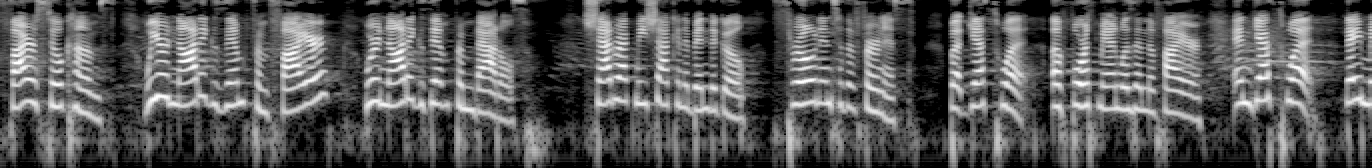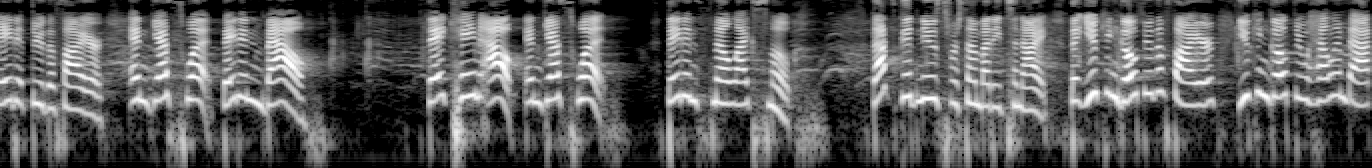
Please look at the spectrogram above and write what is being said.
Fire still comes. We are not exempt from fire. We're not exempt from battles. Shadrach, Meshach, and Abednego thrown into the furnace. But guess what? A fourth man was in the fire. And guess what? They made it through the fire. And guess what? They didn't bow. They came out. And guess what? They didn't smell like smoke. That's good news for somebody tonight. That you can go through the fire, you can go through hell and back,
